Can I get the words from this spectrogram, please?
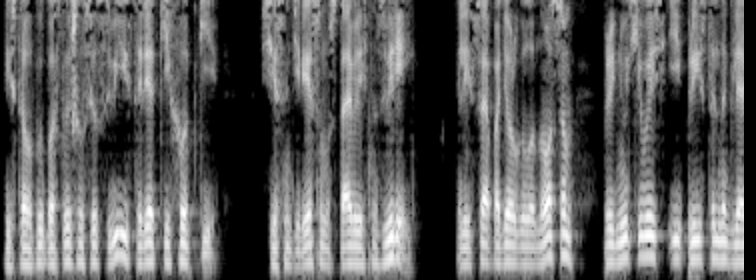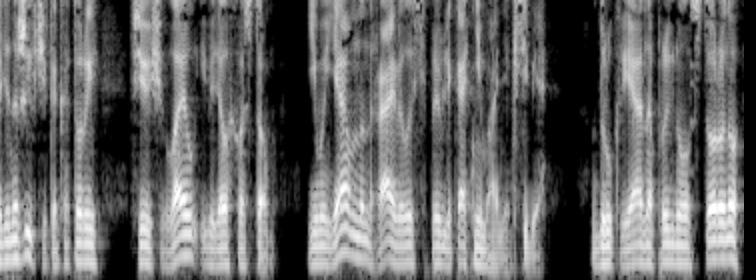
Из толпы послышался свист и редкие хлопки. Все с интересом уставились на зверей. Лиса подергала носом, принюхиваясь и пристально глядя на живчика, который все еще лаял и вилял хвостом. Ему явно нравилось привлекать внимание к себе. Вдруг Риана прыгнула в сторону,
